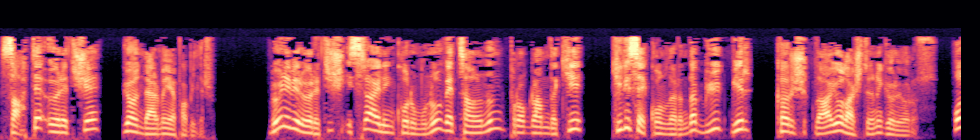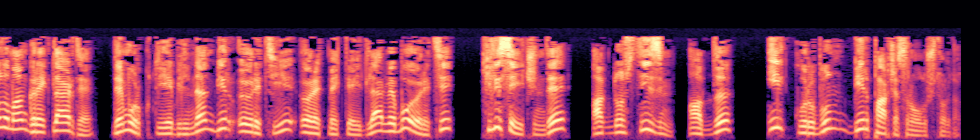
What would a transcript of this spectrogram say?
sahte öğretişe gönderme yapabilir. Böyle bir öğretiş İsrail'in konumunu ve Tanrı'nın programdaki kilise konularında büyük bir karışıklığa yol açtığını görüyoruz. O zaman Grekler de Demurk diye bilinen bir öğretiyi öğretmekteydiler ve bu öğreti kilise içinde agnostizm adlı ilk grubun bir parçasını oluşturdu.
